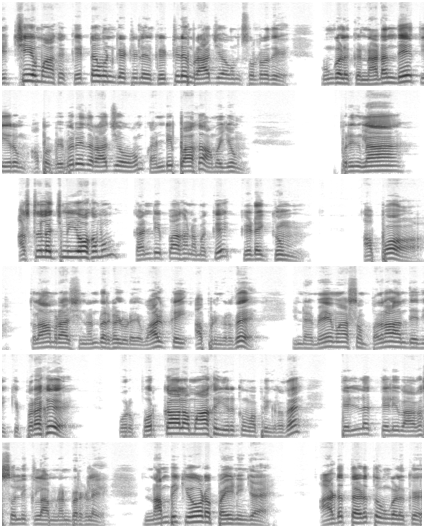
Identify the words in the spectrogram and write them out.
நிச்சயமாக கெட்டவன் கெட்டிடம் கெட்டிடம் ராஜயோகம் சொல்கிறது உங்களுக்கு நடந்தே தீரும். அப்போ விபரீத ராஜயோகம் கண்டிப்பாக அமையும். புரியுதுங்களா? அஷ்டலட்சுமி யோகமும் கண்டிப்பாக நமக்கு கிடைக்கும். அப்போது துலாம் ராசி நண்பர்களுடைய வாழ்க்கை அப்படிங்கிறது இந்த மே மாதம் பதினாலாம் தேதிக்கு பிறகு ஒரு பொற்காலமாக இருக்கும் அப்படிங்கிறத தெள்ள தெளிவாக சொல்லிக்கலாம் நண்பர்களே. நம்பிக்கையோட பயணிங்க. அடுத்தடுத்து உங்களுக்கு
